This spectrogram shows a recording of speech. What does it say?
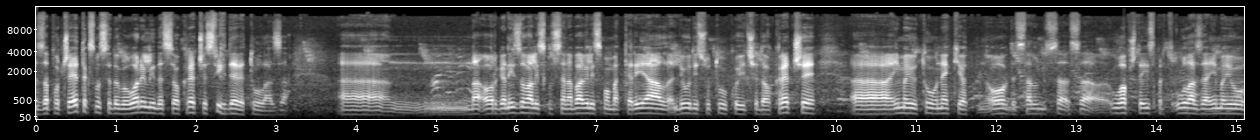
Za početak smo se dogovorili da se okreće svih devet ulaza. Organizovali smo se, nabavili smo materijal, ljudi su tu koji će da okreće, imaju tu neke ovde sa, sa, sa, uopšte ispred ulaza imaju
